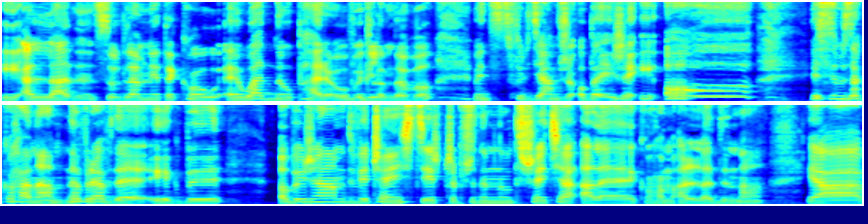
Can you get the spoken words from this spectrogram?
i Aladdin są dla mnie taką e, ładną parą wyglądowo, więc stwierdziłam, że obejrzę i o, jestem zakochana, naprawdę, jakby obejrzałam dwie części, jeszcze przede mną trzecia, ale kocham Alladyna. Ja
